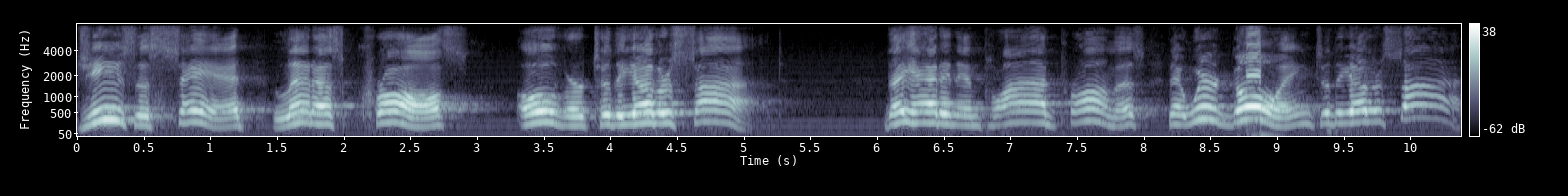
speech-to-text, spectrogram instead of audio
Jesus said, Let us cross over to the other side. They had an implied promise that we're going to the other side.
